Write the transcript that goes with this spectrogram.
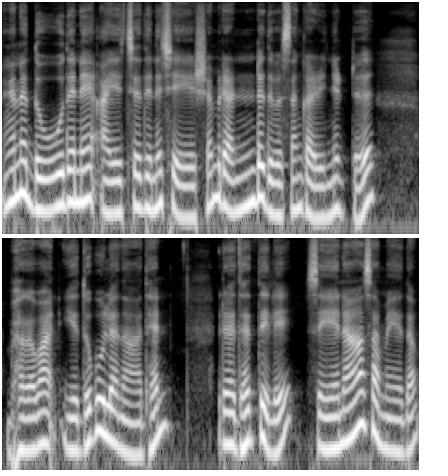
അങ്ങനെ ദൂതനെ അയച്ചതിന് ശേഷം രണ്ട് ദിവസം കഴിഞ്ഞിട്ട് ഭഗവാൻ യദുകുലനാഥൻ രഥത്തിലെ സേനാസമേതം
